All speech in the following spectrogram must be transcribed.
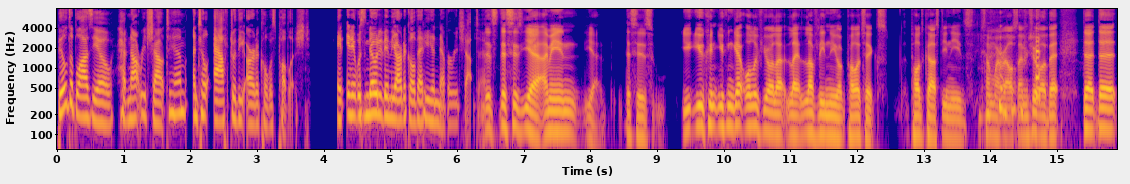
Bill De Blasio had not reached out to him until after the article was published, and, and it was noted in the article that he had never reached out to him. This this is yeah. I mean yeah. This is you, you can you can get all of your lo- lo- lovely New York politics podcast you need somewhere else. I'm sure, but the the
